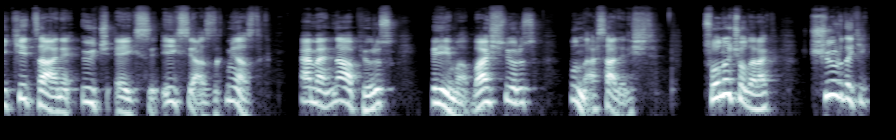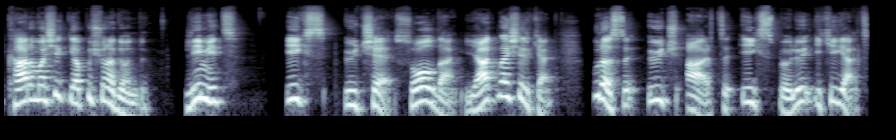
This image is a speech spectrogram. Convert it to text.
2 tane 3 eksi x yazdık mı yazdık. Hemen ne yapıyoruz? Kıyıma başlıyoruz. Bunlar sadeleşti. Sonuç olarak şuradaki karmaşık yapı şuna döndü. Limit x 3'e soldan yaklaşırken burası 3 artı x bölü 2 geldi.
